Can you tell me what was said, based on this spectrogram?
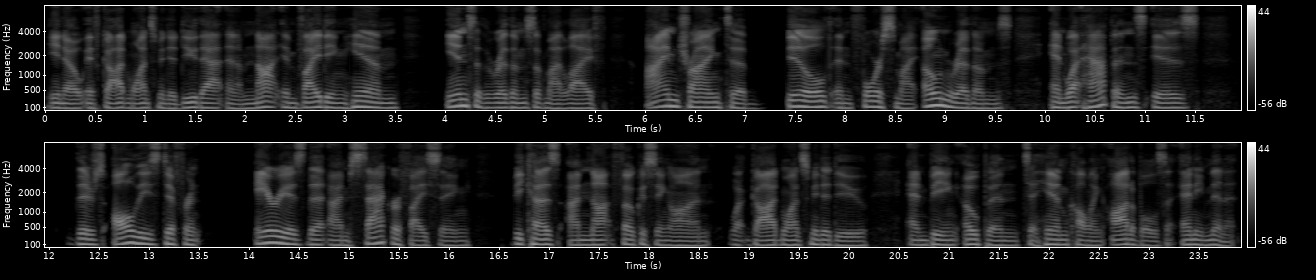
you know if God wants me to do that, and I'm not inviting Him into the rhythms of my life. I'm trying to build and force my own rhythms, and what happens is there's all these different areas that I'm sacrificing because I'm not focusing on what God wants me to do and being open to him calling audibles at any minute.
